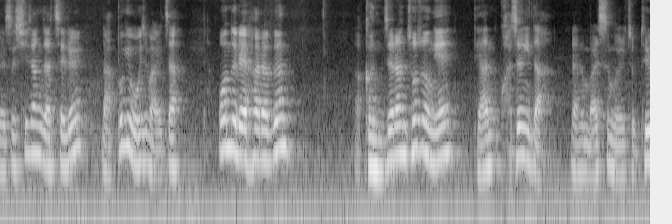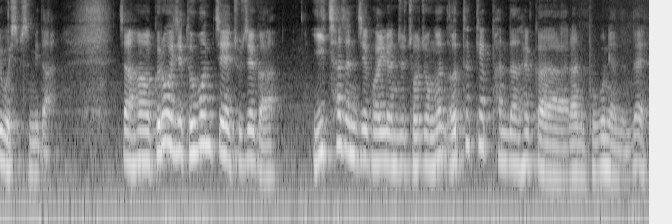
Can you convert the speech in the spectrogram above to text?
그래서 시장 자체를 나쁘게 보지 말자. 오늘의 하락은 건전한 조정에 대한 과정이다 라는 말씀을 좀 드리고 싶습니다. 자 어, 그리고 이제 두 번째 주제가 2차전지 관련주 조정은 어떻게 판단할까 라는 부분이었는데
